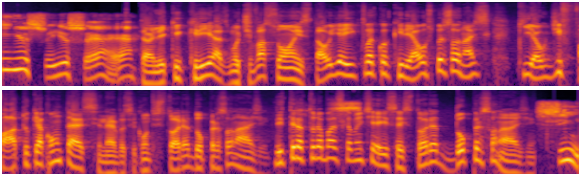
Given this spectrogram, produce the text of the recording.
Isso, isso, é, é. Então ele que cria as motivações e tal, e aí vai criar os personagens, que é o de fato que acontece, né? Você conta a história do personagem. Literatura basicamente é isso, a história do personagem. Sim,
